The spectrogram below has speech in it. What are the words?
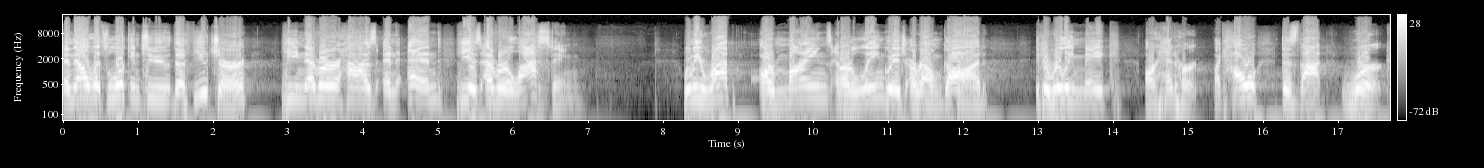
And now let's look into the future. He never has an end, He is everlasting. When we wrap our minds and our language around God, it can really make our head hurt. Like, how does that work?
